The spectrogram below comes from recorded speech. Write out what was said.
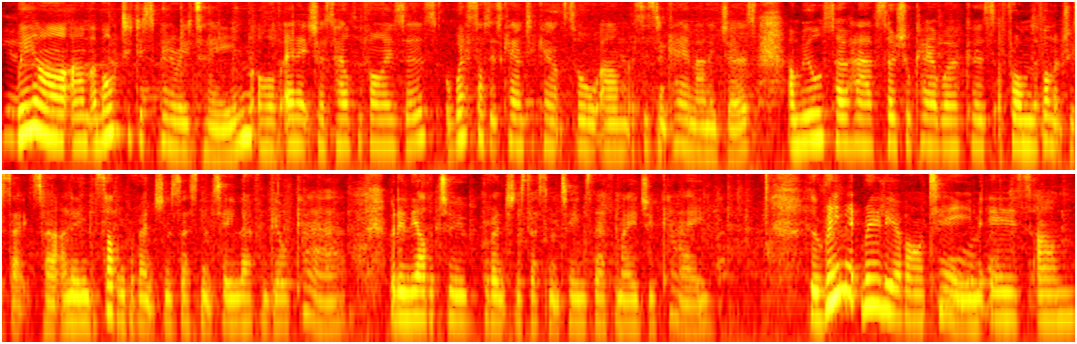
Yeah. We are um, a multidisciplinary team of NHS health advisors, West Sussex County Council um, assistant care managers, and we also have social care workers from the voluntary sector and in the Southern Prevention Assessment team, they're from Guild Care, but in the other two prevention assessment teams, they're from Age UK. The remit really of our team is um,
